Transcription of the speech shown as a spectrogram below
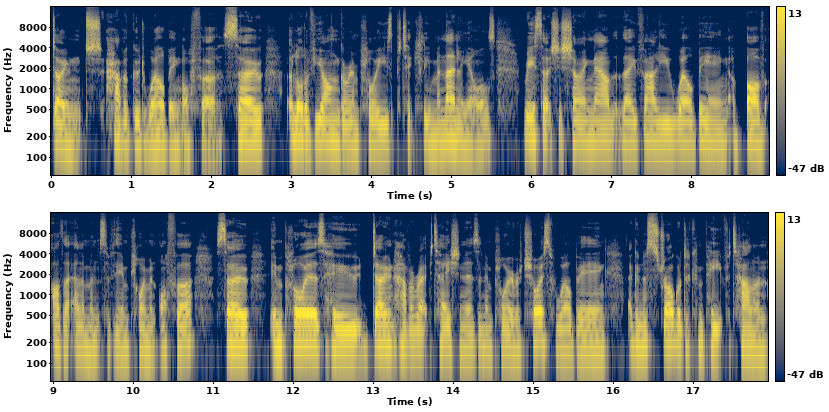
don't have a good well-being offer. So a lot of younger employees, particularly millennials, research is showing now that they value well-being above other elements of the employment offer. So employers who don't have a reputation as an employer of choice for well-being are going to struggle to compete for talent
